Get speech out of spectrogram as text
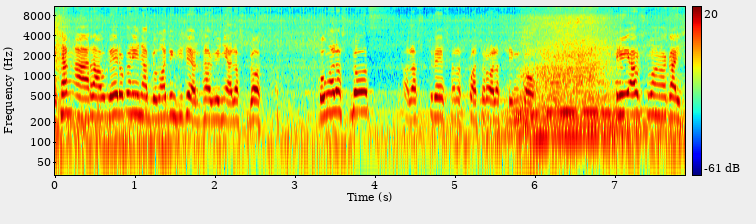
isang araw pero kanina dumating si sir sabi niya alas 2 kung alas 2 alas 3 alas 4 alas 5 3 hours mga guys.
